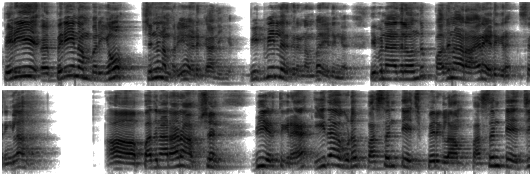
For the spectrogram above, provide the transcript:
பெரிய பெரிய நம்பரையும் சின்ன நம்பரையும் எடுக்காதீங்க. பிட்வீனில் இருக்கிற நம்பர் எடுங்க. இப்போ நான் இதில் வந்து பதினாறாயிரம் எடுக்கிறேன். சரிங்களா? பதினாறாயிரம் ஆப்ஷன் பி எடுத்துக்கிறேன். இதாக கூட பர்சன்டேஜ் பெருகலாம். பர்சன்டேஜ்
